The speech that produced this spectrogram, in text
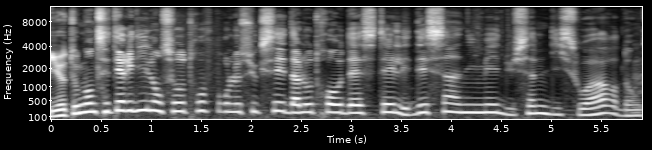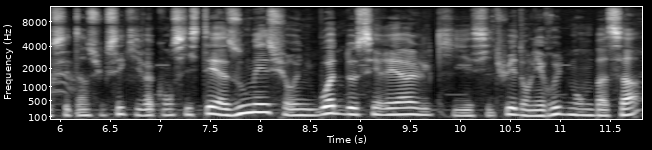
yo tout le monde, c'est Teridil, on se retrouve pour le succès d'Halo 3 ODST, les dessins animés du samedi soir. Donc c'est un succès qui va consister à zoomer sur une boîte de céréales qui est située dans les rues de Mombasa.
